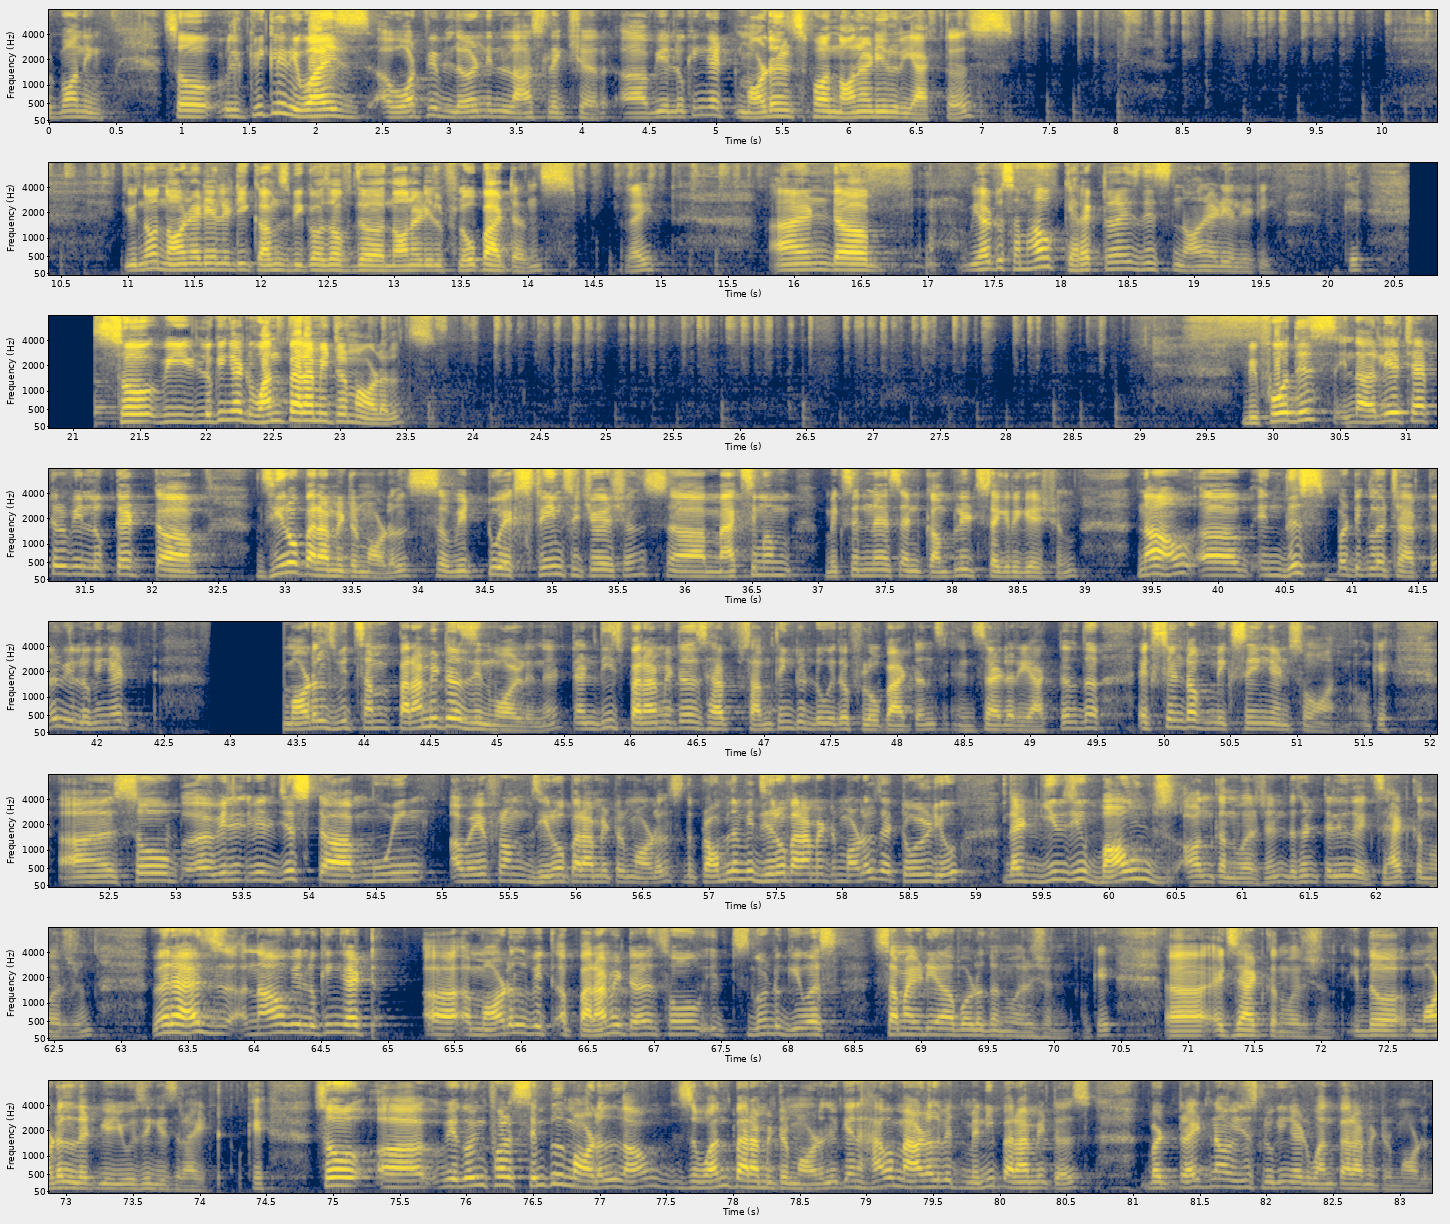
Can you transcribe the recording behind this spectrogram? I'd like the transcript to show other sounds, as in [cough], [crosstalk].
Good morning. So, we will quickly revise uh, what we have learned in the last lecture. Uh, we are looking at models for non-ideal reactors. You know non-ideality comes because of the non-ideal flow patterns, right. And uh, we have to somehow characterize this non-ideality. Okay. So, we looking at one parameter models Before this in the earlier chapter we looked at uh, 0 parameter models so with two extreme situations uh, maximum mixedness and complete segregation. Now, uh, in this particular chapter we are looking at models with some parameters involved in it and these parameters have something to do with the flow patterns inside a reactor, the extent of mixing and so on. Okay. Uh, so, uh, we will we'll just uh, moving away from 0 parameter models. The problem with 0 parameter models I told you that gives you bounds on conversion does not tell you the exact conversion. Whereas, now we are looking at uh, a model with a parameter. So, it is going to give us some idea about a conversion, okay, uh, exact conversion if the model that we are using is right. Okay. So, uh, we are going for a simple model now, this is a one parameter model, you can have a model with many parameters, but right now you are just looking at one parameter model.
